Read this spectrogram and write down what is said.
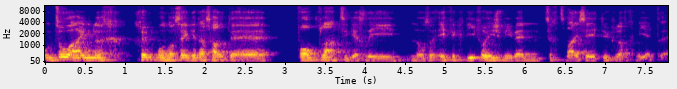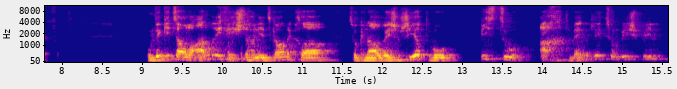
Und so eigentlich könnte man noch sagen, dass halt äh, Fortpflanzung ein bisschen noch so effektiver ist, wie wenn sich zwei Seeteufel einfach nie treffen. Und dann gibt es auch noch andere Fische, da habe ich jetzt gar nicht klar so genau recherchiert, wo bis zu acht Männchen zum Beispiel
